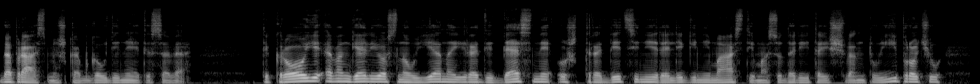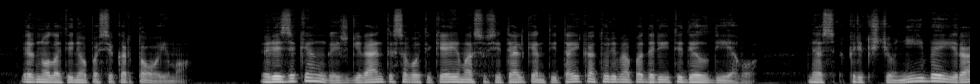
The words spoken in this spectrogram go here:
Beprasmiška apgaudinėti save Tikroji Evangelijos naujiena yra didesnė už tradicinį religinį mąstymą sudarytą iš šventų įpročių ir nuolatinio pasikartojimo. Rizikinga išgyventi savo tikėjimą susitelkiant į tai, ką turime padaryti dėl Dievo, nes krikščionybė yra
